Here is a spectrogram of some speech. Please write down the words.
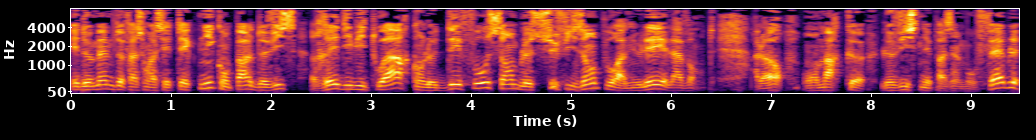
Et de même, de façon assez technique, on parle de vice rédhibitoire quand le défaut semble suffisant pour annuler la vente. Alors, on remarque que le vice n'est pas un mot faible,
